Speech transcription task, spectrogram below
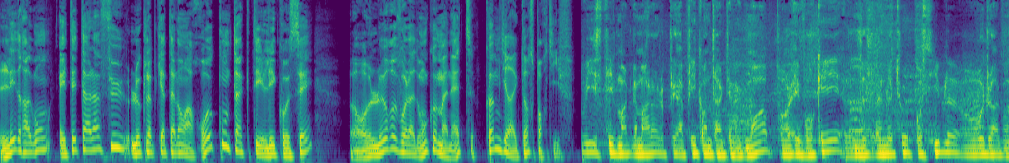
les Dragons étaient à l'affût. Le club catalan a recontacté l'Écossais le revoilà donc aux manettes comme directeur sportif. Oui, Steve McNamara a pris contact avec moi pour évoquer le, tour possible aux Dragons.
